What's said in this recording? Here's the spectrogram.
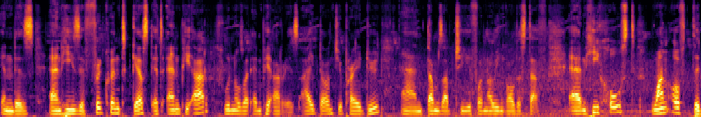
in this. And he's a frequent guest at NPR. Who knows what NPR is? I don't, you probably do. And thumbs up to you for knowing all the stuff. And he hosts one of the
